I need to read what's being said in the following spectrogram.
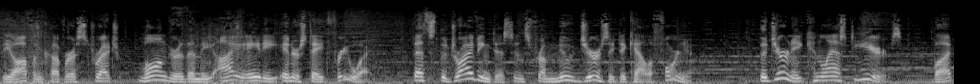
They often cover a stretch longer than the I 80 interstate freeway. That's the driving distance from New Jersey to California. The journey can last years, But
